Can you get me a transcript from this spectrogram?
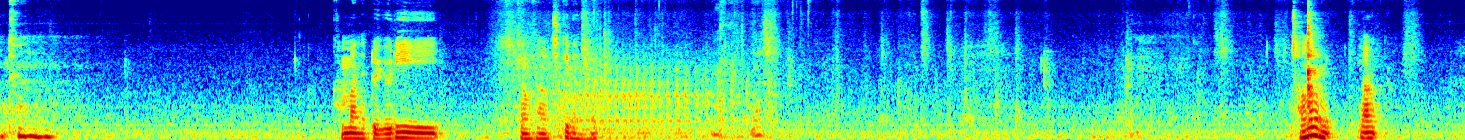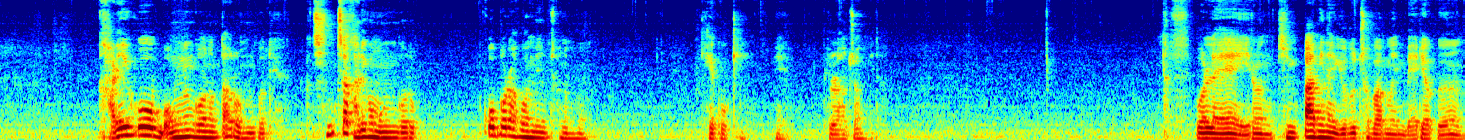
아무튼. 간만에 또 요리 영상을 찍게 됐네요 저는 그냥 가리고 먹는 거는 따로 없는 것 같아요. 진짜 가리고 먹는 거로 꼽으라고 하면 저는 뭐 개고기 예, 별로 안 좋아합니다. 원래 이런 김밥이나 유부초밥의 매력은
